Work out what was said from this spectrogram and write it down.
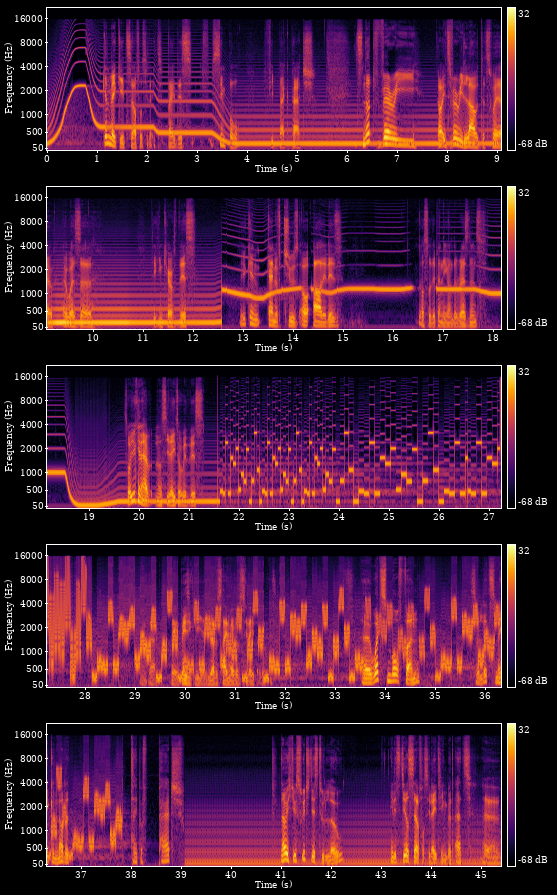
You can make it self-oscillate by this simple feedback patch. It's not very... Oh, it's very loud, that's why I, I was uh, taking care of this. You can kind of choose how hard it is. Also depending on the resonance. So you can have an oscillator with this. Uh, basically, you have a sine wave oscillator. Uh, what's more fun? So let's make another type of patch. Now if you switch this to low, it is still self-oscillating, but at uh,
